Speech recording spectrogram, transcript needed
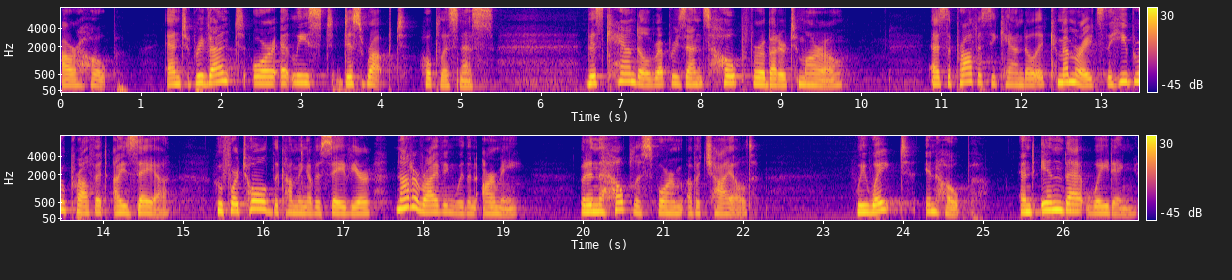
our hope and to prevent or at least disrupt hopelessness. This candle represents hope for a better tomorrow. As the prophecy candle, it commemorates the Hebrew prophet Isaiah, who foretold the coming of a Savior, not arriving with an army, but in the helpless form of a child. We wait in hope, and in that waiting,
